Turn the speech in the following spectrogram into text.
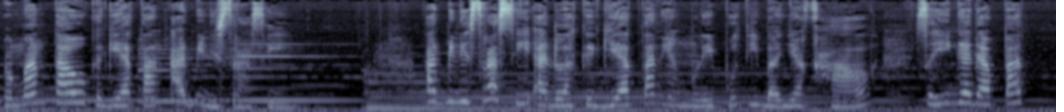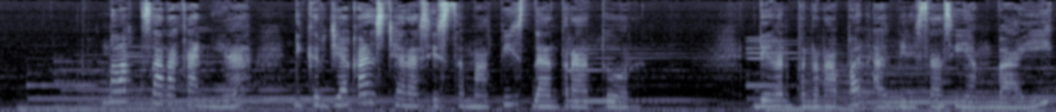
memantau kegiatan administrasi. Administrasi adalah kegiatan yang meliputi banyak hal sehingga dapat melaksanakannya dikerjakan secara sistematis dan teratur. Dengan penerapan administrasi yang baik,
